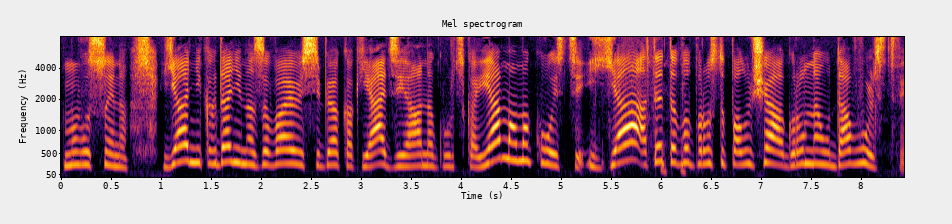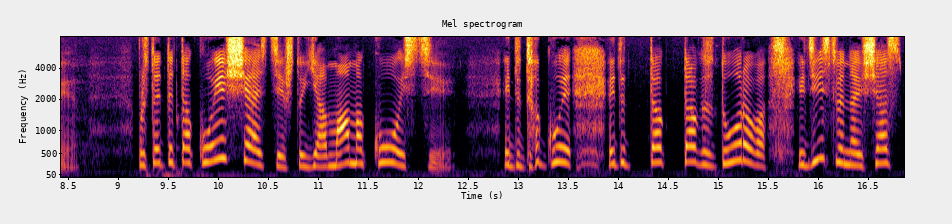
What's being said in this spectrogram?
моего сына, я никогда не называю себя как я Диана Гурцкая. Я мама Кости. И я от этого просто получаю огромное удовольствие. Просто это такое счастье, что я мама Кости. Это такое, это так, так здорово. Единственное, сейчас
